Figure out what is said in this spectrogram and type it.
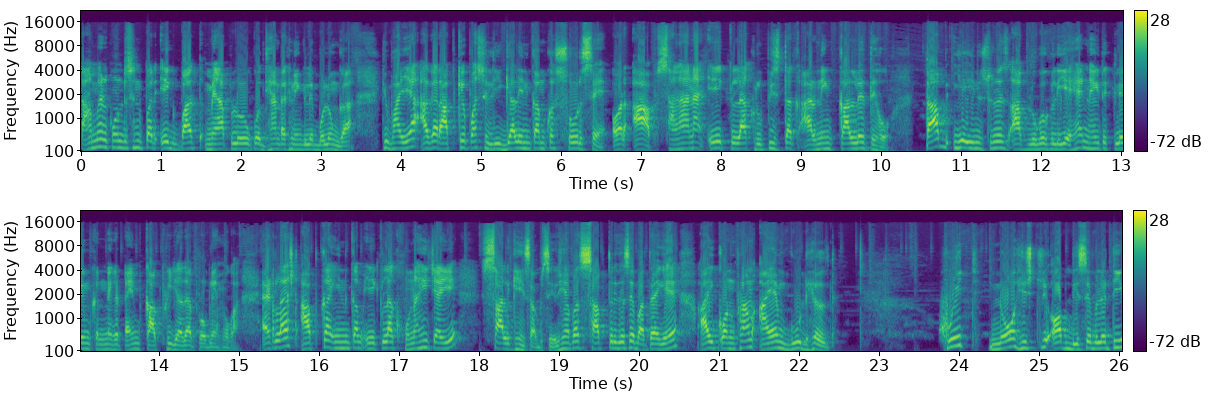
टर्म एंड कंडीशन पर एक बात मैं आप लोगों को ध्यान रखने के लिए बोलूँगा कि भैया, अगर आपके पास लीगल इनकम का सोर्स है और आप सालाना एक लाख रुपीज़ तक अर्निंग कर लेते हो, तब ये इंश्योरेंस आप लोगों के लिए है, नहीं तो क्लेम करने का टाइम काफ़ी ज़्यादा प्रॉब्लम होगा। एट लास्ट आपका इनकम एक लाख होना ही चाहिए साल के हिसाब से। यहाँ पर साफ़ तरीके से बताया गया है। I confirm I am good health with no history of disability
